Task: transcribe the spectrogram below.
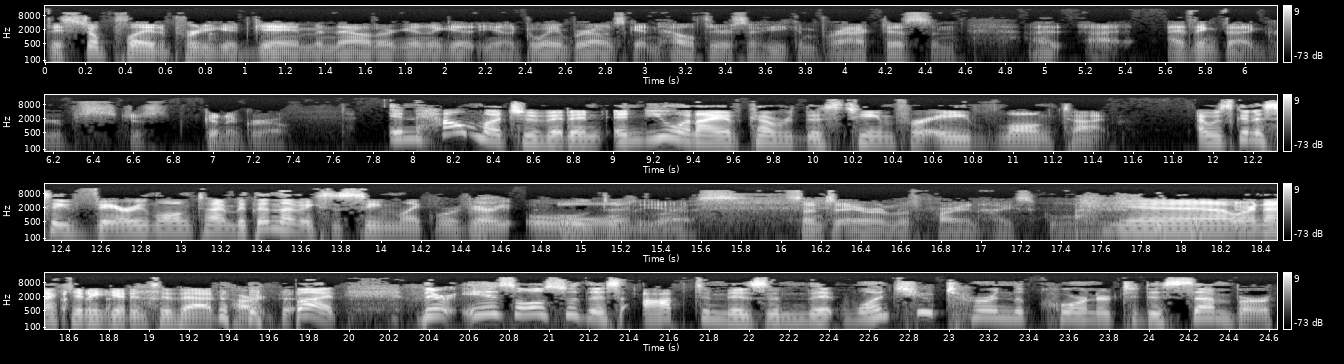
They still played a pretty good game, and now they're going to get you know Duane Brown's getting healthier so he can practice, and I I, I think that group's just going to grow. in how much of it and, and you and I have covered this team for a long time I was going to say very long time but then that makes it seem like we're very old, and we're- yes. Since Aaron was probably in high school. Yeah, we're not going to get into that part. But there is also this optimism that once you turn the corner to December,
